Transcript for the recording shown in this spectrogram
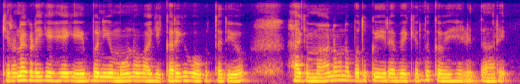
ಕಿರಣಗಳಿಗೆ ಹೇಗೆ ಇಬ್ಬನಿಯು ಮೌನವಾಗಿ ಕರಗಿ ಹೋಗುತ್ತದೆಯೋ ಹಾಗೆ ಮಾನವನ ಬದುಕು ಇರಬೇಕೆಂದು ಕವಿ ಹೇಳಿದ್ದಾರೆ.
